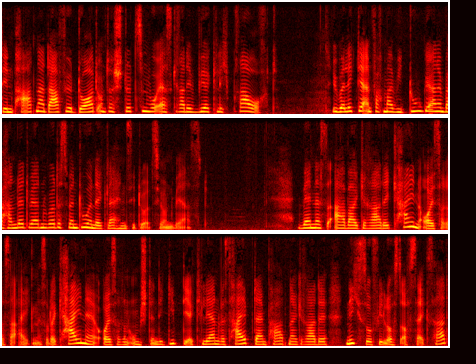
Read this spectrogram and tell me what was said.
den Partner dafür dort unterstützen, wo er es gerade wirklich braucht. Überleg dir einfach mal, wie du gerne behandelt werden würdest, wenn du in der gleichen Situation wärst. Wenn es aber gerade kein äußeres Ereignis oder keine äußeren Umstände gibt, die erklären, weshalb dein Partner gerade nicht so viel Lust auf Sex hat,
